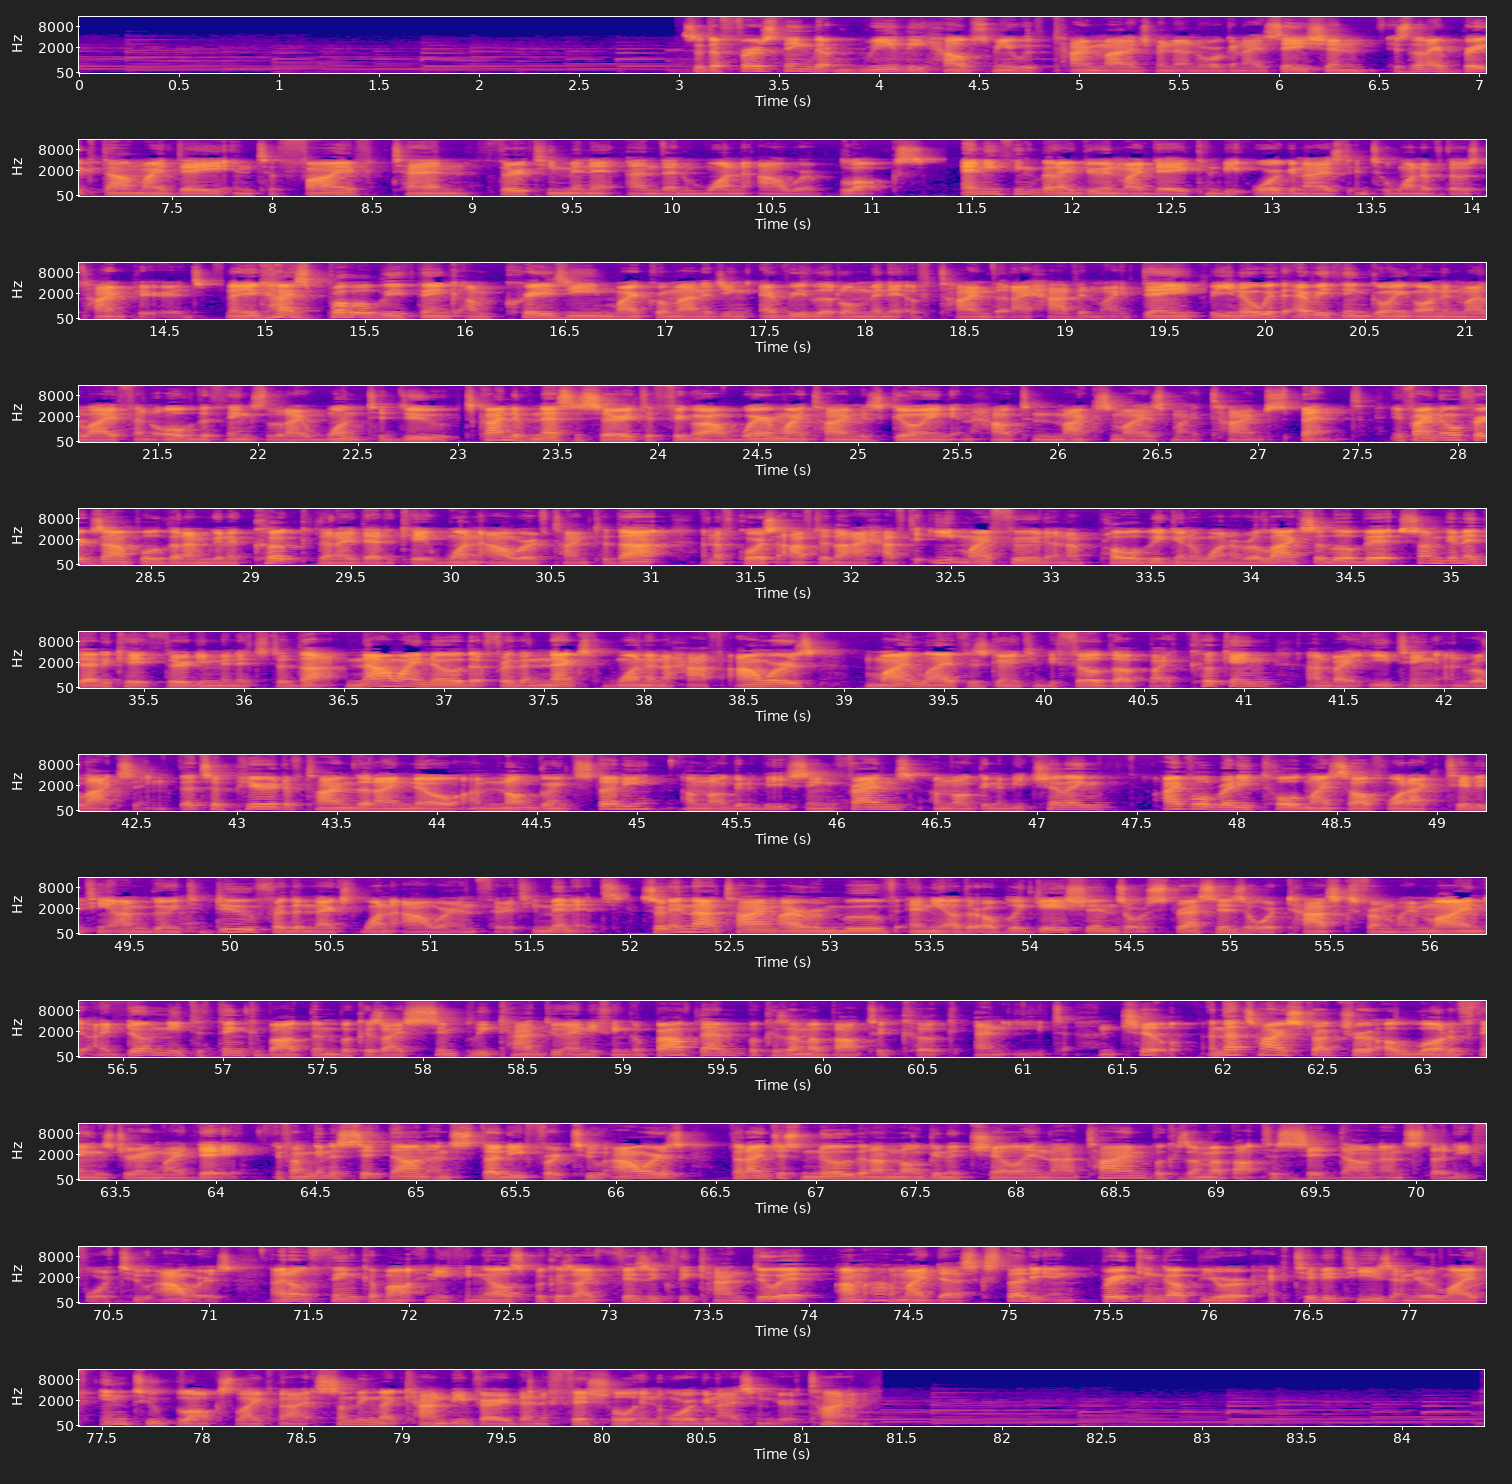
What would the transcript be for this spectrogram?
So the first thing that really helps me with time management and organization is that I break down my day into 5, 10, 30 minute and then 1 hour blocks. Anything that I do in my day can be organized into one of those time periods. Now you guys probably think I'm crazy micromanaging every little minute of time that I have in my day, but you know with everything going on in my life and all the things that I want to do, it's kind of necessary to figure out where my time is going and how to maximize my time spent. If I know for example that I'm gonna cook, then I dedicate one hour of time to that, and of course after that I have to eat my food and I'm probably gonna wanna relax a little bit, so I'm gonna dedicate 30 minutes to that. Now I know that for the next one and a half hours, my life is going to be filled up by cooking and by eating and relaxing. That's a period of time that I know I'm not going to study, I'm not gonna be seeing friends, I'm not gonna be chilling, I've already told myself what activity I'm going to do for the next one hour and 30 minutes. So in that time, I remove any other obligations or stresses or tasks from my mind. I don't need to think about them because I simply can't do anything about them because I'm about to cook and eat and chill. And that's how I structure a lot of things during my day. If I'm gonna sit down and study for two hours, then I just know that I'm not gonna chill in that time because I'm about to sit down and study for two hours. I don't think about anything else because I physically can't do it. I'm at my desk studying. Breaking up your activities and your life into blocks like that something that can be very beneficial in organizing your time.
